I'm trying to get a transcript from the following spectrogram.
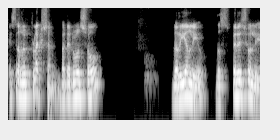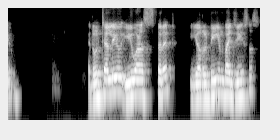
It's a reflection, but it will show the real you, the spiritual you. It will tell you you are a spirit, you're redeemed by Jesus.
